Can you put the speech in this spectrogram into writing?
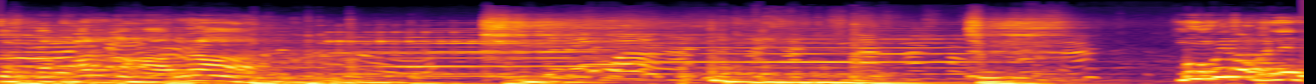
จักรพรรดิมหาราช มึงไม่ต้องมาเล่น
